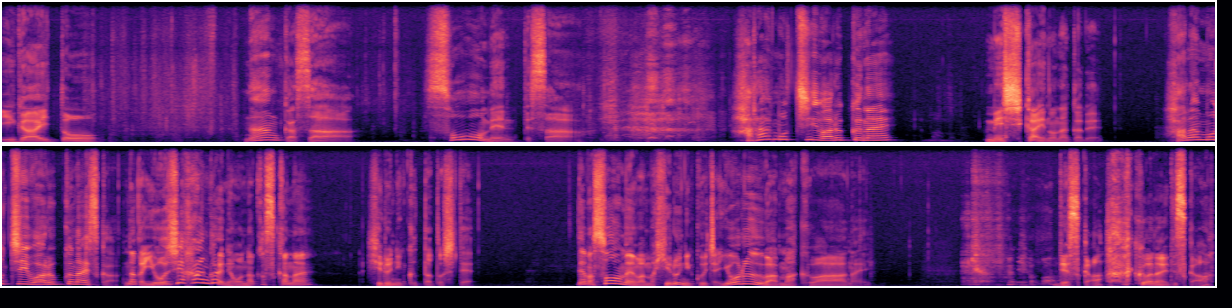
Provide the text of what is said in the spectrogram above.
意外と。なんかさそうめんってさ腹持ち悪くない？飯会の中で。腹持ち悪くないですか？なんか4時半ぐらいにお腹空かない？昼に食ったとして。でもそうめんはま昼に食うじゃん夜はま食わない。ですか？食わないですか？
